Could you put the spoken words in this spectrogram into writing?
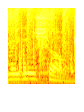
Radio Show.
